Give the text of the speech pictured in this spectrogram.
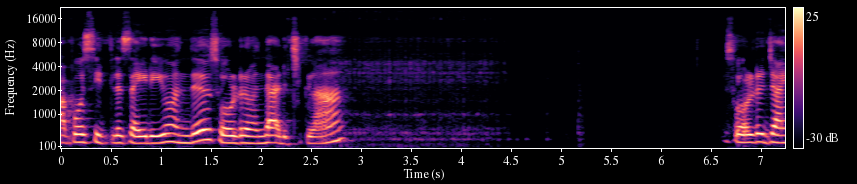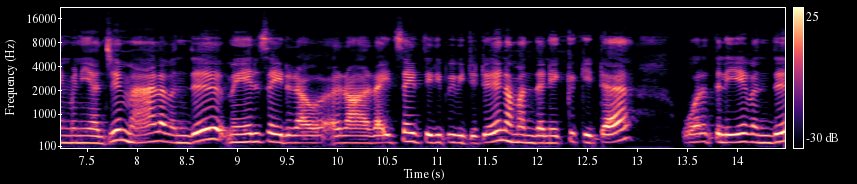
ஆப்போசிட்டில் சைடையும் வந்து ஷோல்டரை வந்து அடிச்சுக்கலாம். ஷோல்டர் ஜாயின் பண்ணியாச்சு. மேலே வந்து மேல் சைடு ரைட் சைடு திருப்பி விட்டுட்டு நம்ம அந்த நெக்கு கிட்ட ஓரத்துலேயே வந்து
